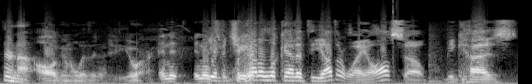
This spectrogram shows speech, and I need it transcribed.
they're not all going to live in New York. And, it, and Yeah, it's but you weird. got to look at it the other way also, because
